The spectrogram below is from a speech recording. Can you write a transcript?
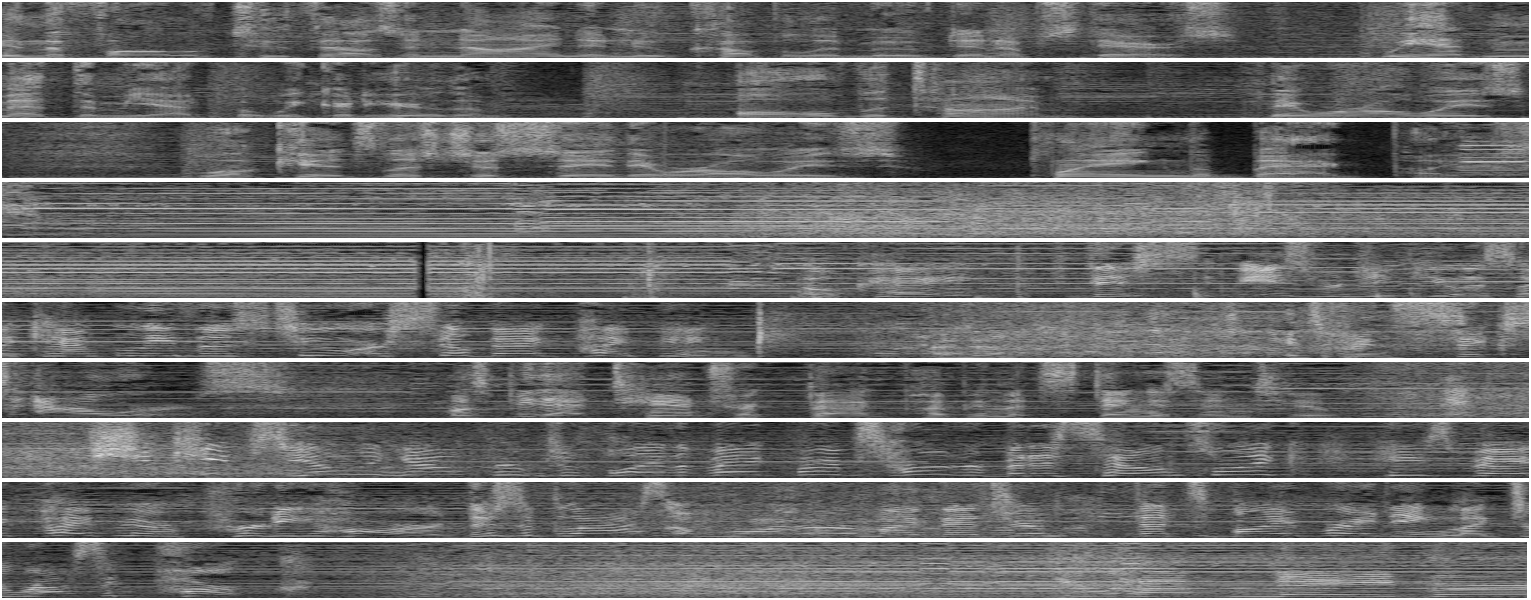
In the fall of 2009, a new couple had moved in upstairs. We hadn't met them yet, but we could hear them all the time. They were always, well, kids, let's just say they were always playing the bagpipes. Okay, this is ridiculous. I can't believe those two are still bagpiping. I know. It's been six hours. Must be that tantric bagpiping that Sting is into. She keeps yelling sounds like he's bagpiping her pretty hard. There's a glass of water in my bedroom that's vibrating like Jurassic Park. You have neighbors!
